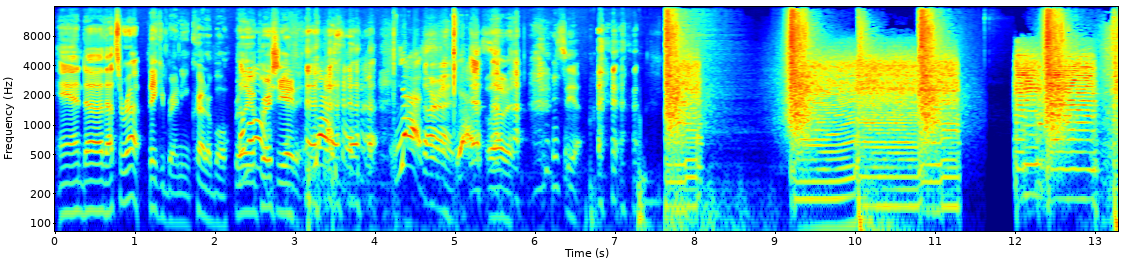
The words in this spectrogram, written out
And uh, that's a wrap. Thank you, Brandi. Incredible. Really appreciate it. yes. yes. All right. Yes. Love it. See ya.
